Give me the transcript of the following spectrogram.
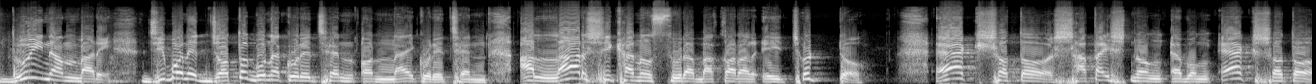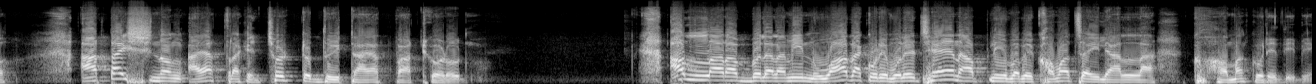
দুই নাম্বারে, জীবনে যত গুণা করেছেন, অন্যায় করেছেন, আল্লাহর শিখানো সুরা বাকারার এই ছোট্ট একশত সাতাইশ নং এবং একশত আটাইশ নং আয়াত রাখে, ছোট্ট দুইটা আয়াত পাঠ করুন। আল্লাহ রাব্বুল আলামিন ওয়াদা করে বলেছেন, আপনি এভাবে ক্ষমা চাইলে আল্লাহ ক্ষমা করে দিবে।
